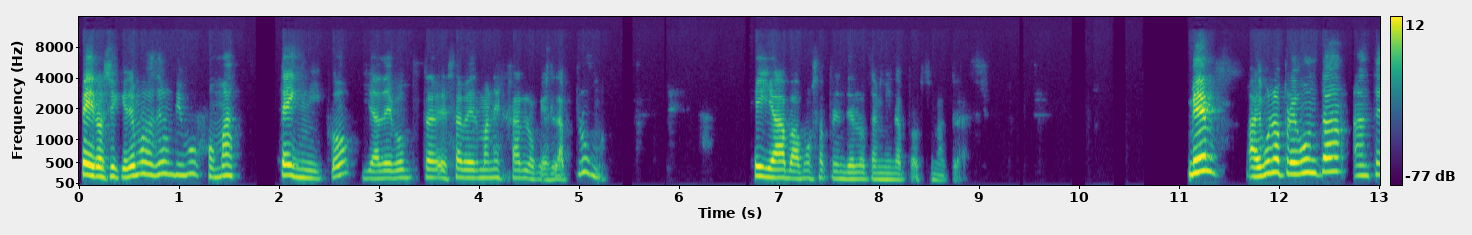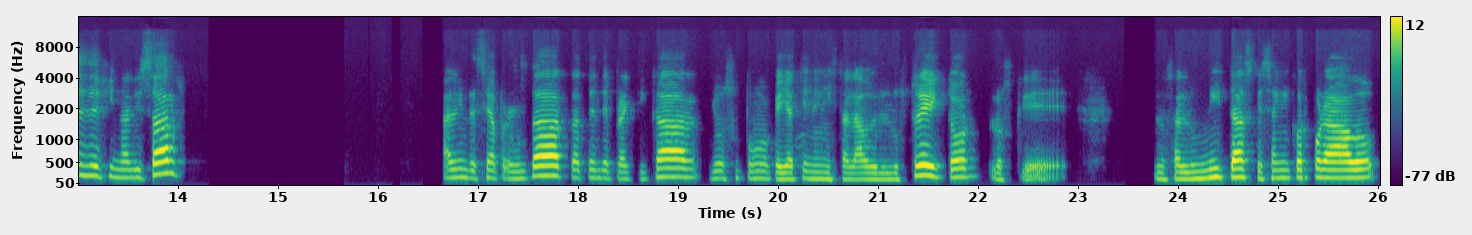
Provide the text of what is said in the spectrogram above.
Pero si queremos hacer un dibujo más técnico, ya debo saber manejar lo que es la pluma. Y ya vamos a aprenderlo también la próxima clase. Bien, ¿alguna pregunta antes de finalizar? ¿Alguien desea preguntar? Traten de practicar. Yo supongo que ya tienen instalado el Illustrator. Los que los alumnitas que se han incorporado,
